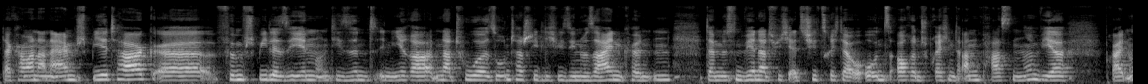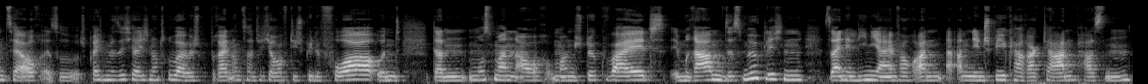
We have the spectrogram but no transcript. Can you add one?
da kann man an einem Spieltag äh, fünf Spiele sehen und die sind in ihrer Natur so unterschiedlich, wie sie nur sein könnten. Da müssen wir natürlich als Schiedsrichter uns auch entsprechend anpassen. Ne? Wir bereiten uns ja auch, also sprechen wir sicherlich noch drüber, wir bereiten uns natürlich auch auf die Spiele vor und dann muss man auch immer ein Stück weit im Rahmen des Möglichen seine Linie einfach an, an den Spielcharakter anpassen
